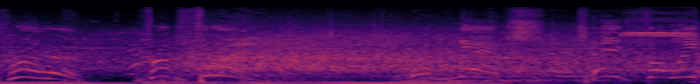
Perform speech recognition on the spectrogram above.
Schroeder from three. The Nets take the lead.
